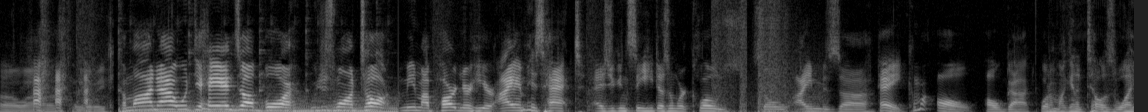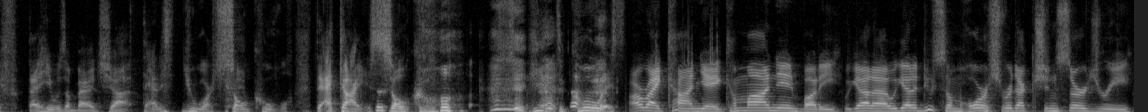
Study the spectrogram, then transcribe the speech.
Oh wow. Come on out with your hands up, boy. We just want to talk. Me and my partner here. I am his hat. As you can see, he doesn't wear clothes. So I am his uh hey, come on. Oh, oh god. What am I gonna tell his wife? That he was a bad shot. That is you are so cool. That guy is so cool. He's the coolest. All right, Kanye, come on in, buddy. We gotta we gotta do some horse reduction surgery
